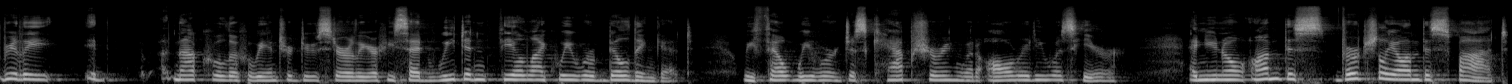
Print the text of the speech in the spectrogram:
really, it, Nakula, who we introduced earlier, he said, We didn't feel like we were building it. We felt we were just capturing what already was here. And you know, on this, virtually on this spot,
